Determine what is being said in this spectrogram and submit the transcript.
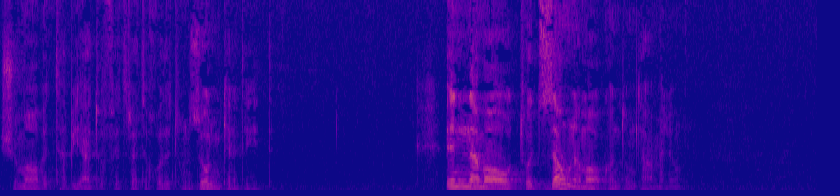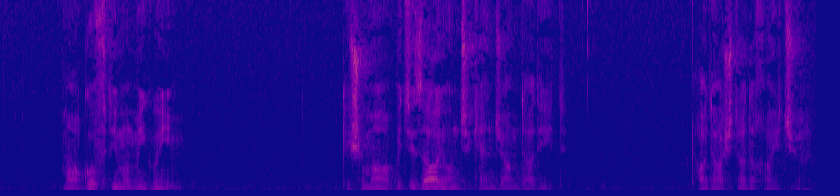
شما به طبیعت و فطرت خودتون ظلم کردید. انما تجزون ما کنتم تعملون. ما گفتیم و می‌گوییم که شما به جزای اون چه که انجام دادید پاداش داده خواهید شد.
